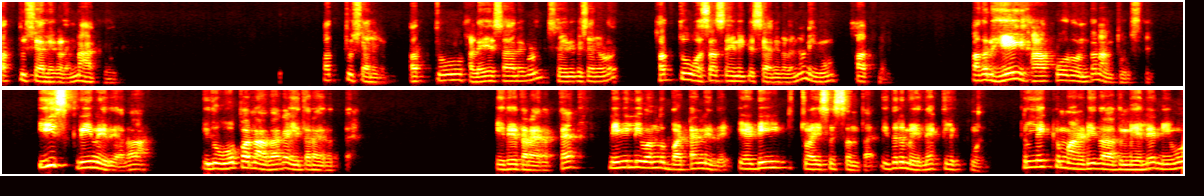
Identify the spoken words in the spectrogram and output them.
ಹತ್ತು ಶಾಲೆಗಳನ್ನ ಹಾಕ್ಬೋದು. ಹತ್ತು ಶಾಲೆಗಳು, ಹತ್ತು ಹಳೆಯ ಶಾಲೆಗಳು, ಸೈನಿಕ ಶಾಲೆಗಳು, ಹತ್ತು ಹೊಸ ಸೈನಿಕ ಶಾಲೆಗಳನ್ನು ನೀವು ಹಾಕ್ಬೋದು. ಅದನ್ನ ಹೇಗೆ ಹಾಕೋದು ಅಂತ ನಾನು ತೋರಿಸ್ತೀನಿ. ಈ ಸ್ಕ್ರೀನ್ ಇದೆಯಲ್ಲ ಇದು ಓಪನ್ ಆದಾಗ ಈ ತರ ಇರುತ್ತೆ. ಇದೇ ತರ ಇರುತ್ತೆ. ನೀವಿಲ್ಲಿ ಒಂದು ಬಟನ್ ಇದೆ ಎಡಿಟ್ ಚಾಯ್ಸಸ್ ಅಂತ. ಇದ್ರ ಮೇಲೆ ಕ್ಲಿಕ್ ಮಾಡಿ. ಕ್ಲಿಕ್ ಮಾಡಿದಾದ್ಮೇಲೆ ನೀವು,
